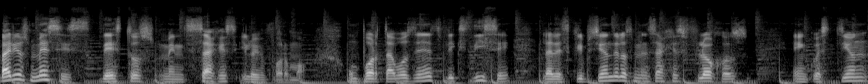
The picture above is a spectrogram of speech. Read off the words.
varios meses de estos mensajes y lo informó. Un portavoz de Netflix dice la descripción de los mensajes flojos en cuestión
